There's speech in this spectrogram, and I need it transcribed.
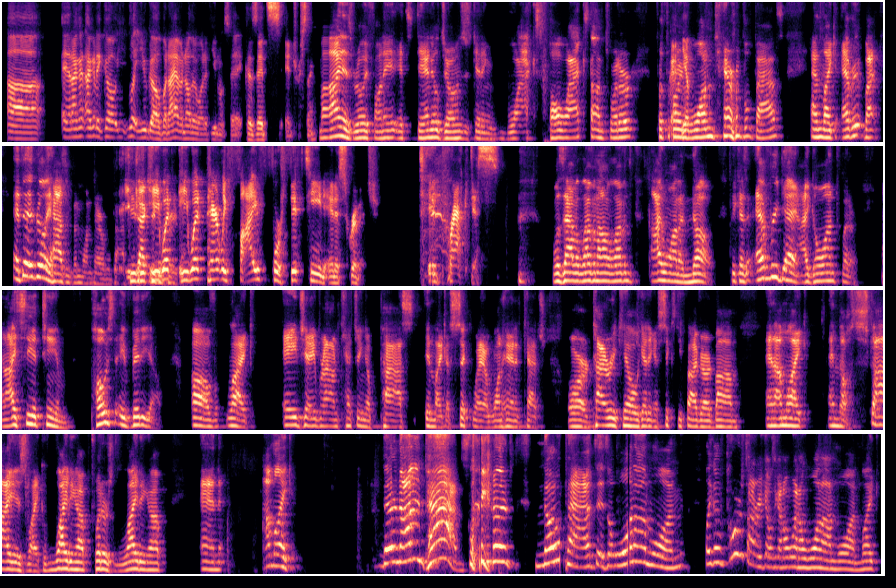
Uh, and I'm, I'm gonna go let you go, but I have another one if you don't say it because it's interesting. Mine is really funny. It's Daniel Jones just getting waxed, full waxed on Twitter for throwing okay, yep. one terrible pass, and like every but it, it, really hasn't been one terrible pass. He's actually he went he went apparently five for fifteen in a scrimmage in practice was that 11 on 11? I want to know because every day I go on Twitter and I see a team post a video of like AJ Brown catching a pass in like a sick way, a one handed catch, or Tyreek Hill getting a 65 yard bomb. And I'm like, and the sky is like lighting up, Twitter's lighting up. And I'm like, they're not in pads. Like, there's no pads. It's a one on one. Like, of course Tyreek Hill's gonna win a one-on-one. Like,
